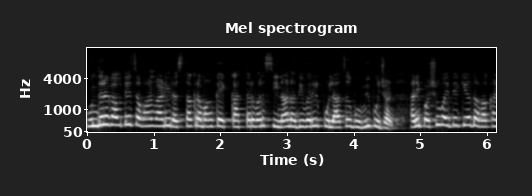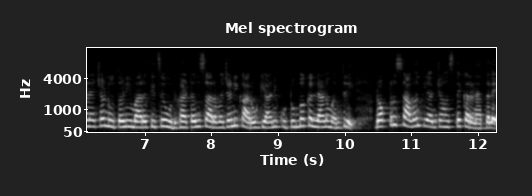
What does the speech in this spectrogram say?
उंदरगाव ते चव्हाणवाडी रस्ता क्रमांक एकाहत्तरवर सीना नदीवरील पुलाचं भूमिपूजन आणि पशुवैद्यकीय दवाखान्याच्या नूतन इमारतीचे उद्घाटन सार्वजनिक आरोग्य आणि कुटुंब कल्याण मंत्री डॉक्टर सावंत यांच्या हस्ते करण्यात आले.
